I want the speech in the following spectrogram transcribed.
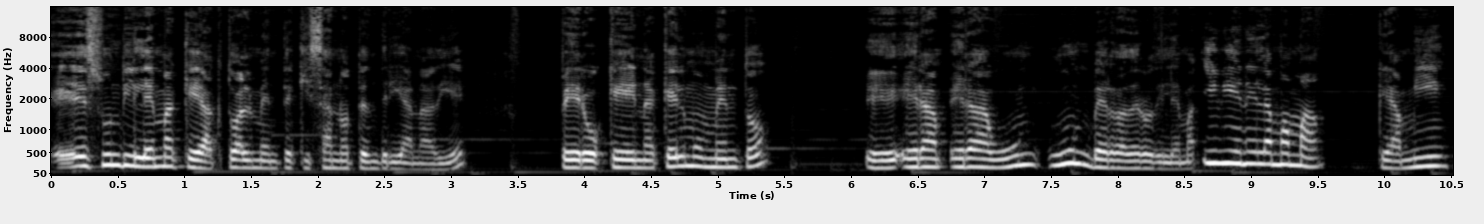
es un dilema que actualmente quizá no tendría nadie, pero que en aquel momento eh, era, era un, un verdadero dilema. Y viene la mamá, que a mí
